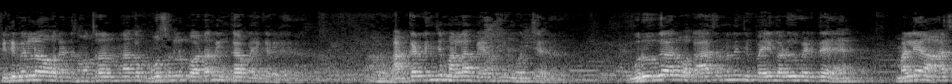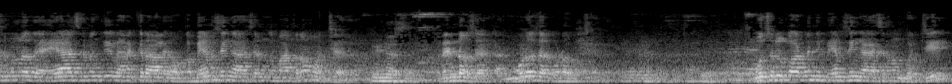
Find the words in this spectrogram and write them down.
కిటిమిల్లో ఒక రెండు సంవత్సరాలు ఉన్నాక బూసర్లు కోటని ఇంకా పైకి వెళ్ళారు. అక్కడి నుంచి మళ్ళా భీమసింగ్ వచ్చారు. గురువు గారు ఒక ఆశ్రమం నుంచి పైకి అడుగు పెడితే మళ్ళీ ఆ ఆశ్రమంలో ఏ ఆశ్రమంకి వెనక్కి రాలేదు. ఒక భీమసింగ్ ఆశ్రమంకి మాత్రం వచ్చారు. రెండోసారి. కాదు మూడోసారి కూడా వచ్చారు. కోట నుంచి భీమసింగ్ ఆశ్రమంకి వచ్చి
